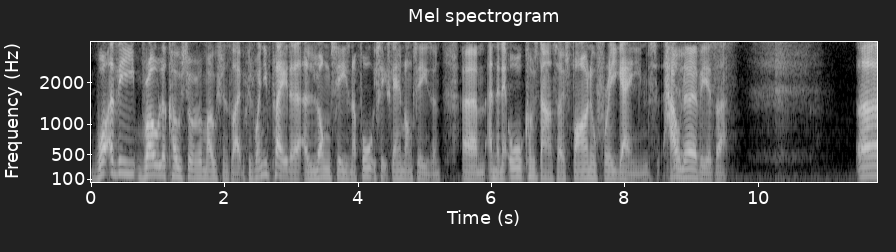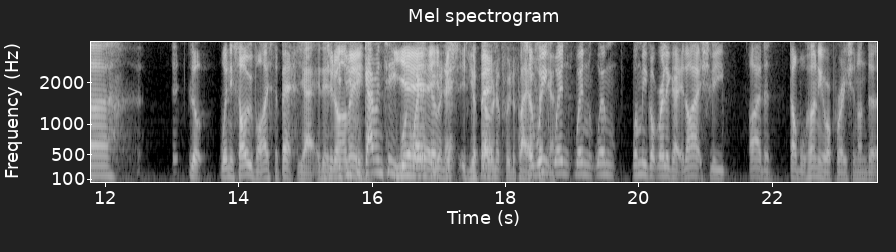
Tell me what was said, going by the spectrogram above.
what are the roller coaster of emotions like? Because when you've played a, a long season, a 46 game long season, um, and then it all comes down to those final three games, how Yeah. nervy is that? Uh, look, when it's over, it's the best. Yeah, it Do you know If what you I could mean? guarantee one way of Yeah, doing it, it's, it's you're the best. going up through the playoffs, So we, when when when when we got relegated, I actually I had a double hernia operation under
